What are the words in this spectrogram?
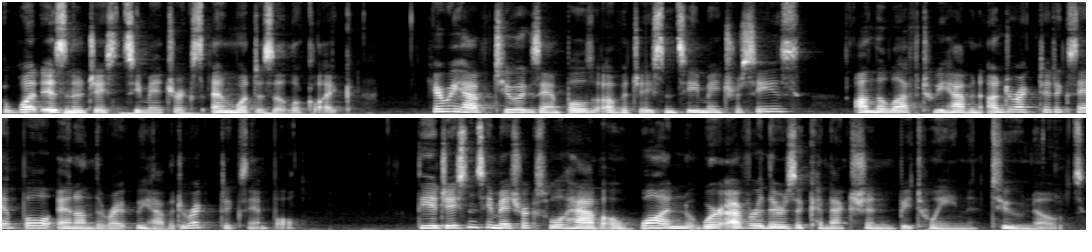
What is an adjacency matrix and what does it look like? Here we have two examples of adjacency matrices. On the left, we have an undirected example, and on the right, we have a directed example. The adjacency matrix will have a 1 wherever there's a connection between two nodes.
